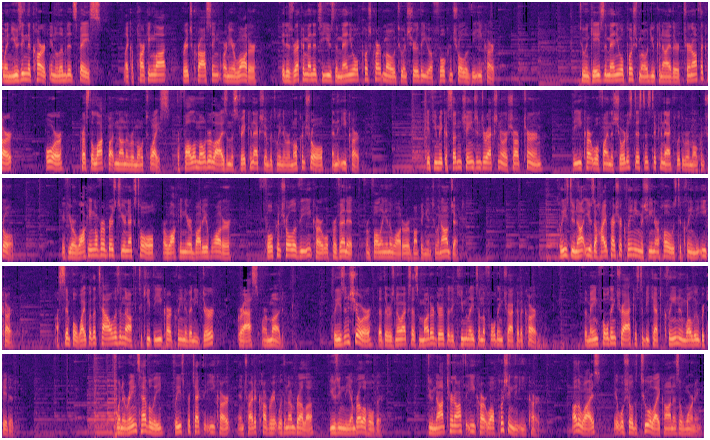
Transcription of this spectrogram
When using the cart in a limited space, like a parking lot, bridge crossing, or near water, it is recommended to use the manual pushcart mode to ensure that you have full control of the e-cart. To engage the manual push mode, you can either turn off the cart or press the lock button on the remote twice. The follow mode relies on the straight connection between the remote control and the e-cart. If you make a sudden change in direction or a sharp turn, the e-cart will find the shortest distance to connect with the remote control. If you are walking over a bridge to your next hole or walking near a body of water, full control of the e-cart will prevent it from falling in the water or bumping into an object. Please do not use a high pressure cleaning machine or hose to clean the e-cart. A simple wipe with a towel is enough to keep the e-cart clean of any dirt, grass, or mud. Please ensure that there is no excess mud or dirt that accumulates on the folding track of the cart. The main folding track is to be kept clean and well lubricated. When it rains heavily, please protect the e-cart and try to cover it with an umbrella using the umbrella holder. Do not turn off the e-cart while pushing the e-cart. Otherwise, it will show the tool icon as a warning.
